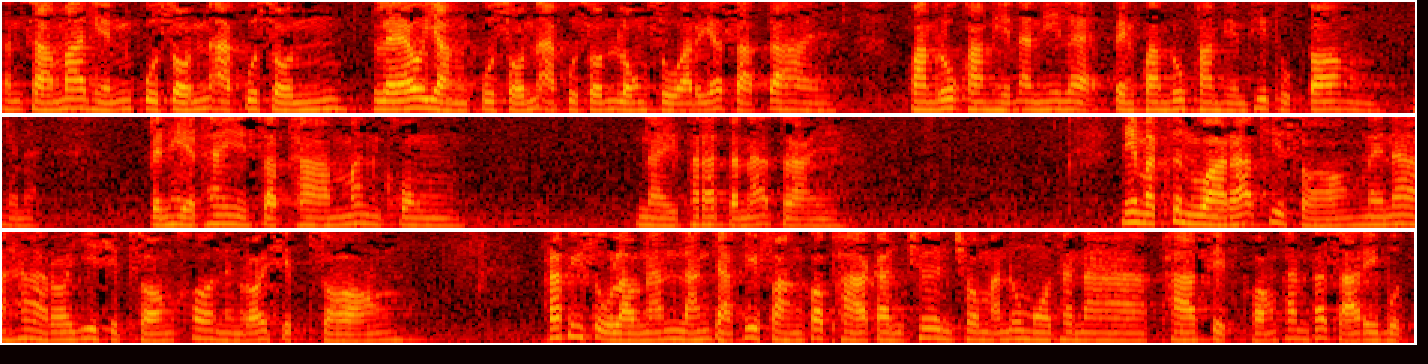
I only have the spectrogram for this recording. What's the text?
มันสามารถเห็นกุศลอกุศลแล้วอย่างกุศลอกุศลลงสู่อริยสัจได้ ความรู้ความเห็นอันนี้แหละ เป็นความรู้ความเห็นที่ถูกต้องเนี่ยนะ เป็นเหตุให้ศรัทธามั่นคงในพระรัตนตรยัย นี่มาขึ้นวาระที่สองในหน้า 522 ข้อ 112 พระภิกษุเหล่านั้นหลังจากที่ฟังก็พากันชื่นชมอนุโมทนาภาสิทธิ์ของท่านพระสารีบุตร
